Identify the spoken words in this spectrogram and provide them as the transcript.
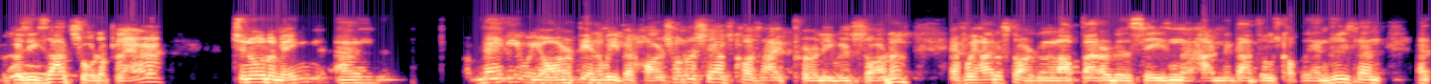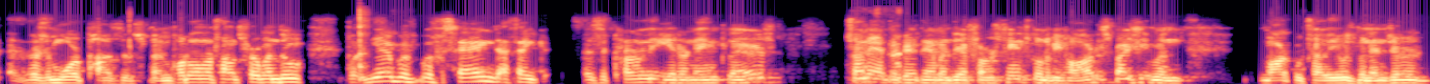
because he's that sort of player. Do you know what I mean? And maybe we are being a wee bit harsh on ourselves because I poorly we started. If we had started a lot better this season and hadn't got those couple of injuries, then uh, there's a more positive spin put on the transfer window. But yeah, we've, we've saying I think as a currently eight or nine players, trying to integrate them in their first team is going to be hard, especially when Marco Tilio has been injured,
